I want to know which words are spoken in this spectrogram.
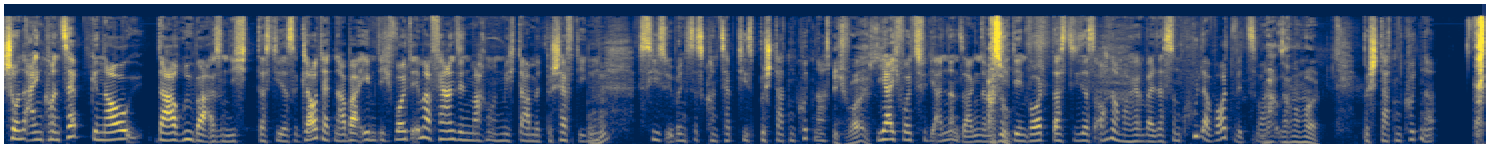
schon ein Konzept genau darüber, also nicht, dass die das geklaut hätten, aber eben, ich wollte immer Fernsehen machen und mich damit beschäftigen. Es hieß übrigens, das Konzept hieß Bestatten Kuttner. Ich weiß. Ja, ich wollte es für die anderen sagen, damit so. die den Wort, dass die das auch nochmal hören, weil das so ein cooler Wortwitz war. Mach, sag nochmal. Bestatten Kuttner.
